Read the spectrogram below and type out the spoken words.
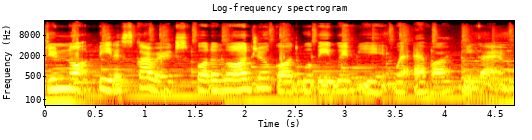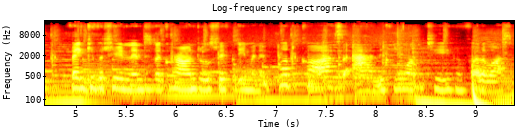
do not be discouraged, for the Lord your God will be with you wherever you go. Thank you for tuning into the Crown Jewels 15 minute podcast and if you want to you can follow us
